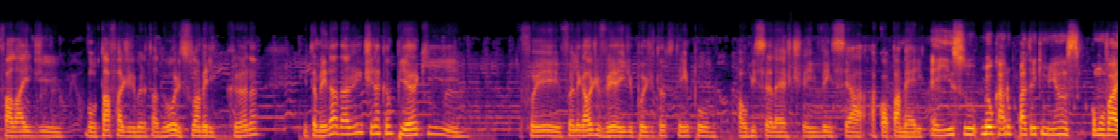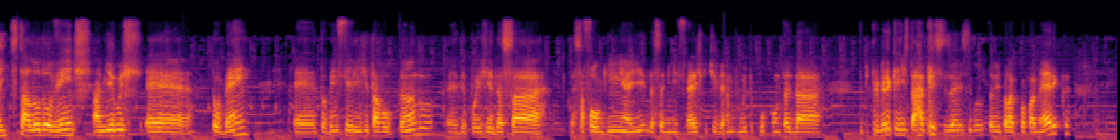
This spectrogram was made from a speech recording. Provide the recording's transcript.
falar aí de voltar a falar de Libertadores, Sul-Americana e também da, da Argentina campeã que foi, foi legal de ver aí depois de tanto tempo a Albiceleste aí vencer a, a, Copa América. É isso, meu caro Patrick Mians, como vai? Saludo ouvintes, amigos, é, tô bem, é, tô bem feliz de estar voltando é, depois de, dessa, dessa folguinha aí, dessa mini férias que tivemos, muito por conta da primeiro que a gente estava precisando e segundo também pela Copa América.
